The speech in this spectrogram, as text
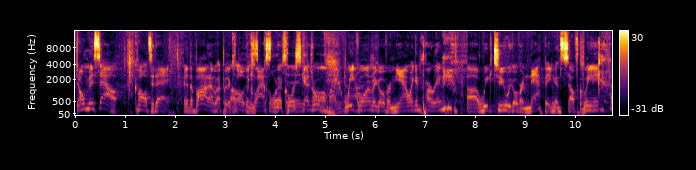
Don't miss out. Call today. And at the bottom, I put the, oh, the these class, the course schedule. Oh my Week one, we go over meowing and purring. Uh, week two, we go over napping and self cleaning.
